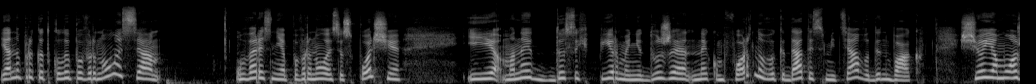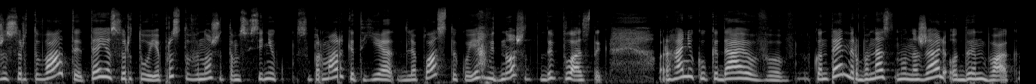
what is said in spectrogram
Я, наприклад, коли повернулася у вересні, я повернулася з Польщі. І мене до сих пір мені дуже некомфортно викидати сміття в один бак. Що я можу сортувати, те я сортую. Я просто виношу там сусідній супермаркет є для пластику, я відношу туди пластик. Органіку кидаю в контейнер, бо в нас, ну, на жаль, один бак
